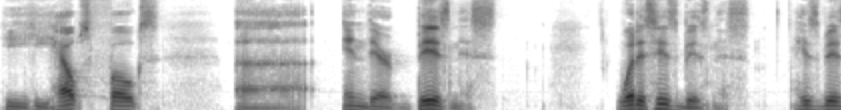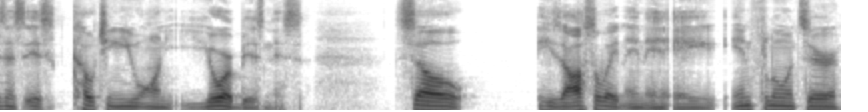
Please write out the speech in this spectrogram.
he he helps folks uh, in their business. What is his business? His business is coaching you on your business. So he's also an, an a influencer.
